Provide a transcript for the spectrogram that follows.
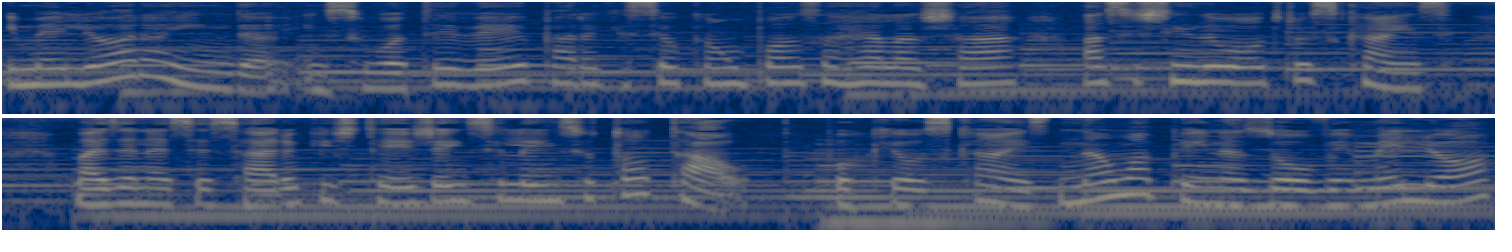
e, melhor ainda, em sua TV para que seu cão possa relaxar assistindo outros cães. Mas é necessário que esteja em silêncio total, porque os cães não apenas ouvem melhor,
